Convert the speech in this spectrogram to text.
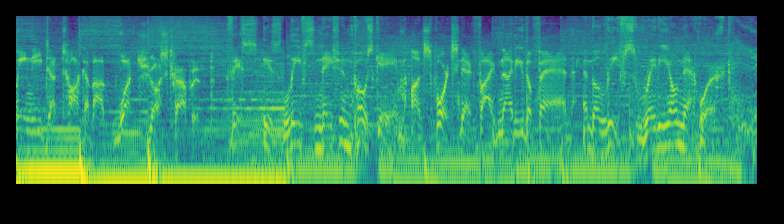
We need to talk about what just happened. This is Leafs Nation postgame on Sportsnet 590 The Fan and the Leafs Radio Network.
